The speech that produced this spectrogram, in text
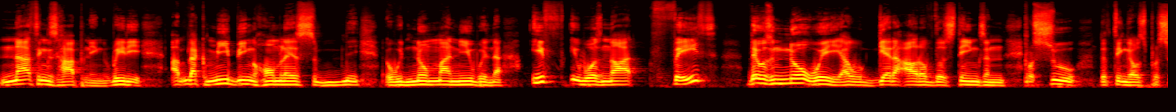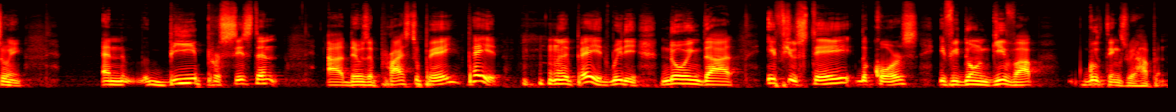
Nothing is happening really. Um, like me being homeless with no money with no, if it was not faith there was no way i would get out of those things and pursue the thing i was pursuing. And be persistent uh, there was a price to pay pay it pay it really knowing that if you stay the course if you don't give up good things will happen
